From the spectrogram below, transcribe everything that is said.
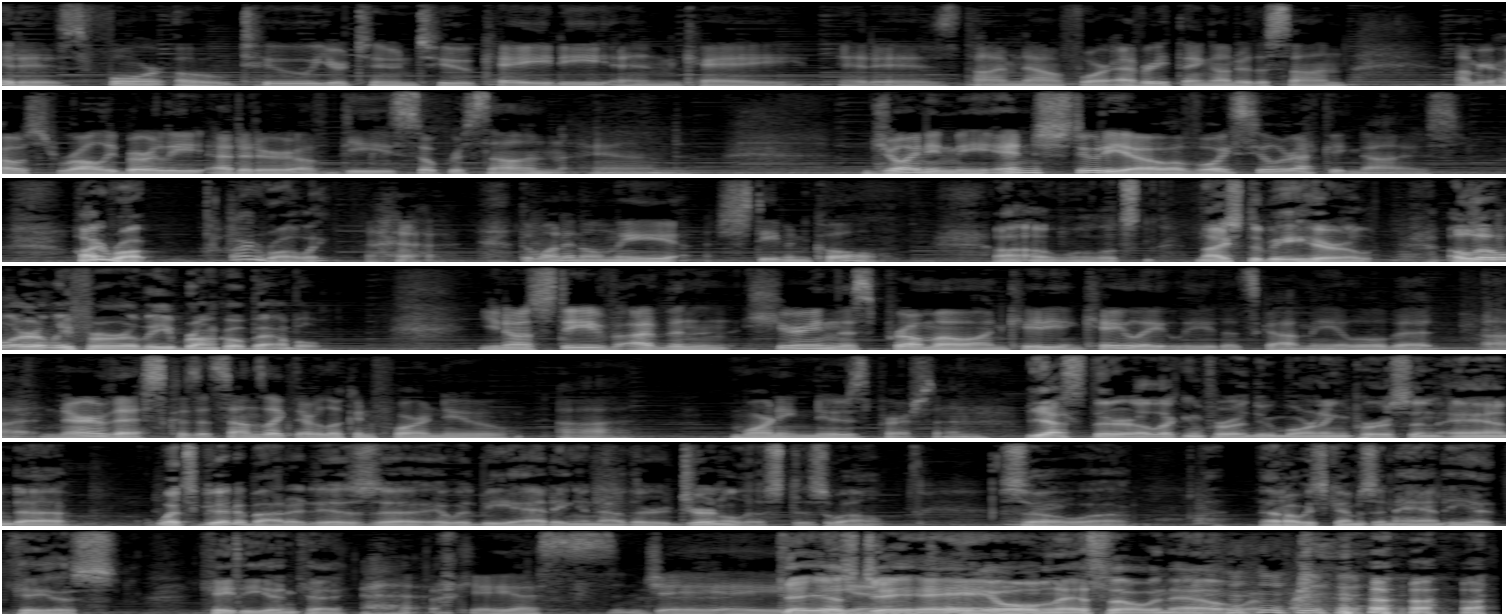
It is 402. You're tuned to KDNK. It is time now for Everything Under the Sun. I'm your host, Raleigh Burleigh, editor of the Sopris Sun, and joining me in studio, a voice you'll recognize. Hi, Rob. Hi, Raleigh. the one and only Stephen Cole. Uh, well, it's nice to be here. A little early for the Bronco Babble. You know, Steve, I've been hearing this promo on KDNK lately that's got me a little bit uh, nervous because it sounds like they're looking for a new uh, morning news person. Yes, they're uh, looking for a new morning person, and uh, what's good about it is uh, it would be adding another journalist as well. So uh, that always comes in handy at KS. KDNK. KSJA. KSJA. Oh, so now.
